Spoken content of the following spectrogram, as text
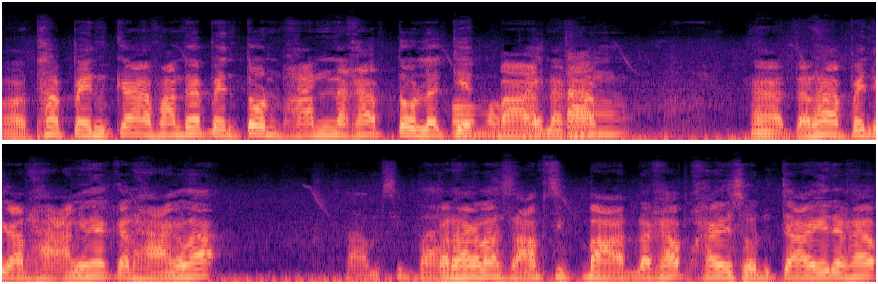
อ่าถ้าเป็นก้าพันธุ์ถ้าเป็นต้นพันธุ์นะครับ ต้นละเจ็ดบาทนะครับอ่าแต่ถ้าเป็นกระถางเนี่ยกระถางละสามสิบบาทกระถางละ30บาทนะครับ ใครสนใจนะครับ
